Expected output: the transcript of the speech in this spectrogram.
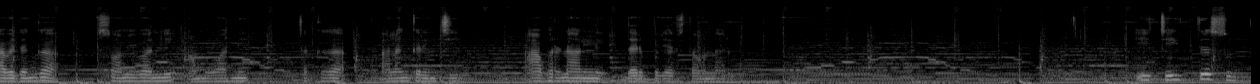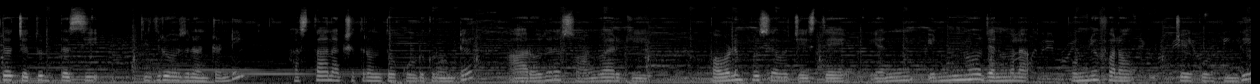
ఆ విధంగా స్వామివారిని అమ్మవారిని చక్కగా అలంకరించి ఆభరణాలని ధరింపజేస్తూ ఉన్నారు. ఈ చైత్ర శుద్ధ చతుర్దశి తిథి రోజునంటండి. హస్తా నక్షత్రంతో కూడుకుని ఉంటే ఆ రోజున స్వామివారికి పవళింపు సేవ చేస్తే ఎన్ ఎన్నో జన్మల పుణ్యఫలం చేకూరుతుంది.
